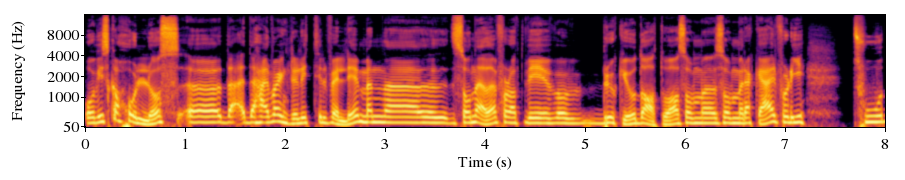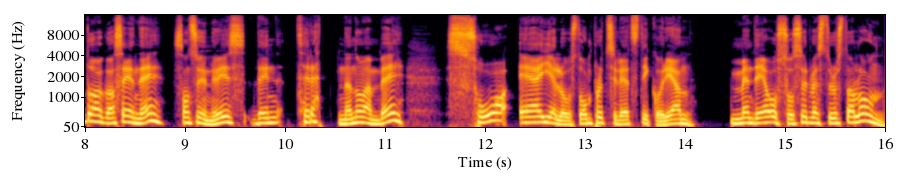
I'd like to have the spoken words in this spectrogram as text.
Og vi skal holde oss det, det, her var egentlig litt tilfeldig, men sånn er det, for at vi bruker jo datoer som, som rekke her. fordi to dager senere, sannsynligvis den 13. november, så er Yellowstone plutselig et stikkord igjen men det er også Sylvester Stallone.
